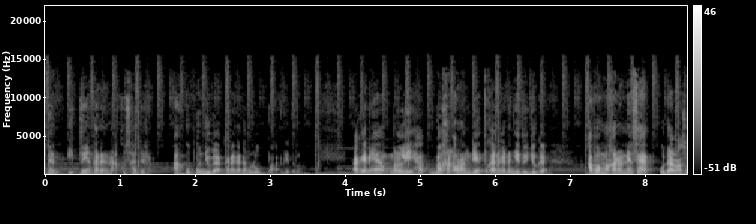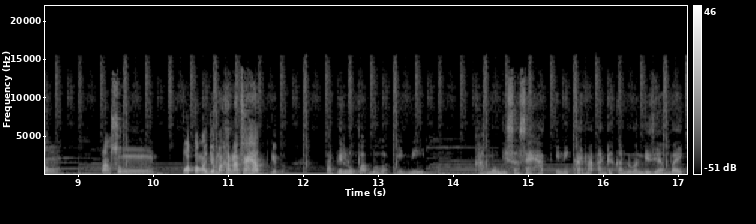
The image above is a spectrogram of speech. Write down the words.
Dan itu yang kadang-kadang aku sadar aku pun juga kadang-kadang lupa gitu loh. Akhirnya melihat bahkan orang dia tuh kadang-kadang gitu juga. Apa makanan yang sehat? Udah langsung langsung potong aja makanan sehat gitu. Tapi lupa bahwa ini kamu bisa sehat ini karena ada kandungan gizi yang baik.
